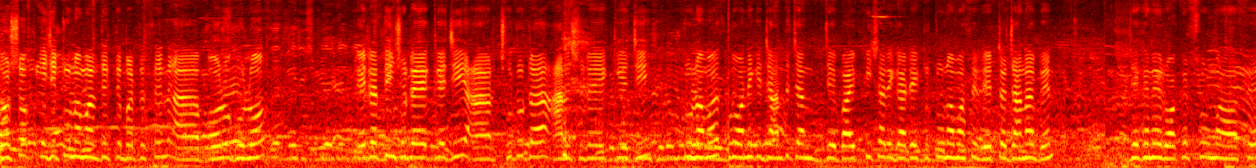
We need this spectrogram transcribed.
দর্শক, এই যে টুনা মাছ দেখতে পারতেছেন বড়গুলো। এটা তিনশো টাকা কেজি, আর ছোটোটা আড়াইশো টাকা কেজি টুনা মাছ। তো অনেকে জানতে চান যে বাই ফিশারি ঘাটে একটু টুনা মাছের রেটটা জানাবেন। যেখানে রকেট সুরমা আছে,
